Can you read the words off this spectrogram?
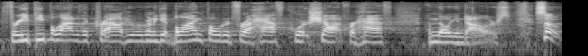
three people out of the crowd who were going to get blindfolded for a half court shot for half a million dollars. So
